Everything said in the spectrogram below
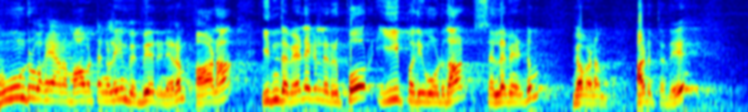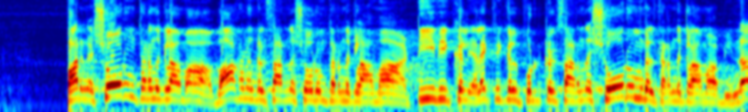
மூன்று வகையான மாவட்டங்களையும் வெவ்வேறு நேரம். ஆனால் இந்த வேலைகளில் இருப்போர் இ பதிவோடு தான் செல்ல வேண்டும். கவனம். அடுத்தது பாருங்க ஷோரூம் திறந்துக்கலாமா? வாகனங்கள் சார்ந்த ஷோரூம் திறந்துக்கலாமா? டிவிக்கள் எலக்ட்ரிக்கல் பொருட்கள் சார்ந்த ஷோரூம்கள் திறந்துக்கலாமா அப்படின்னா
